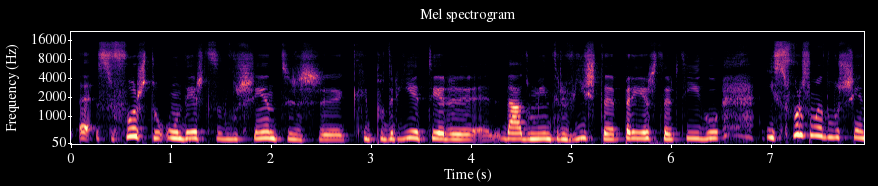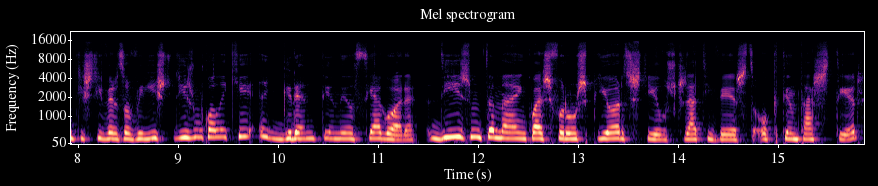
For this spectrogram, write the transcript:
Uh, se foste um destes adolescentes uh, que poderia ter dado uma entrevista para este artigo, e se fores um adolescente e estiveres a ouvir isto, diz-me qual é que é a grande tendência agora. Diz-me também quais foram os piores estilos que já tiveste ou que tentaste ter.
